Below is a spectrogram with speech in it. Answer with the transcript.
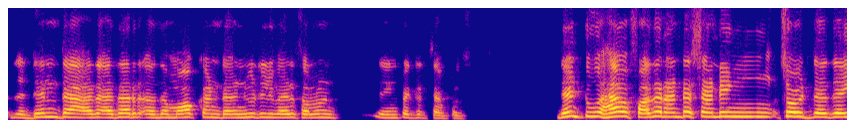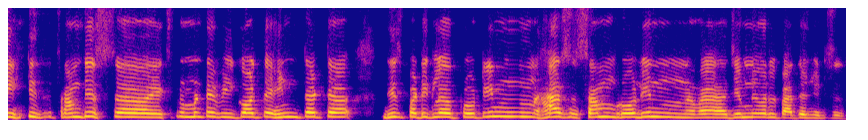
then the other the mock and the neutral virus alone infected samples. Then to have further understanding, so the, the from this uh, experiment we got the hint that uh, this particular protein has some role in uh, gymnoviral pathogenesis.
